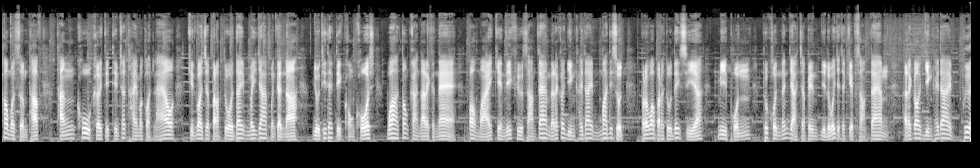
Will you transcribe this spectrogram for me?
เข้ามาเสริมทัพทั้งคู่เคยติดทีมชาติไทยมาก่อนแล้ว คิดว่าจะปรับตัวได้ไม่ยากเหมือนกันนะ อยู่ที่แทคติกของโค้ชว่าต้องการอะไรกันแน่ เป้าหมายเกมนี้คือ 3 แต้มและก็ยิงให้ได้มากที่สุด เพราะว่าประตูได้เสีย มีผลทุกคนนั้นอยากจะเป็นหรือว่าอยากจะเก็บ 3 แต้ม และก็ยิงให้ได้เพื่อ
